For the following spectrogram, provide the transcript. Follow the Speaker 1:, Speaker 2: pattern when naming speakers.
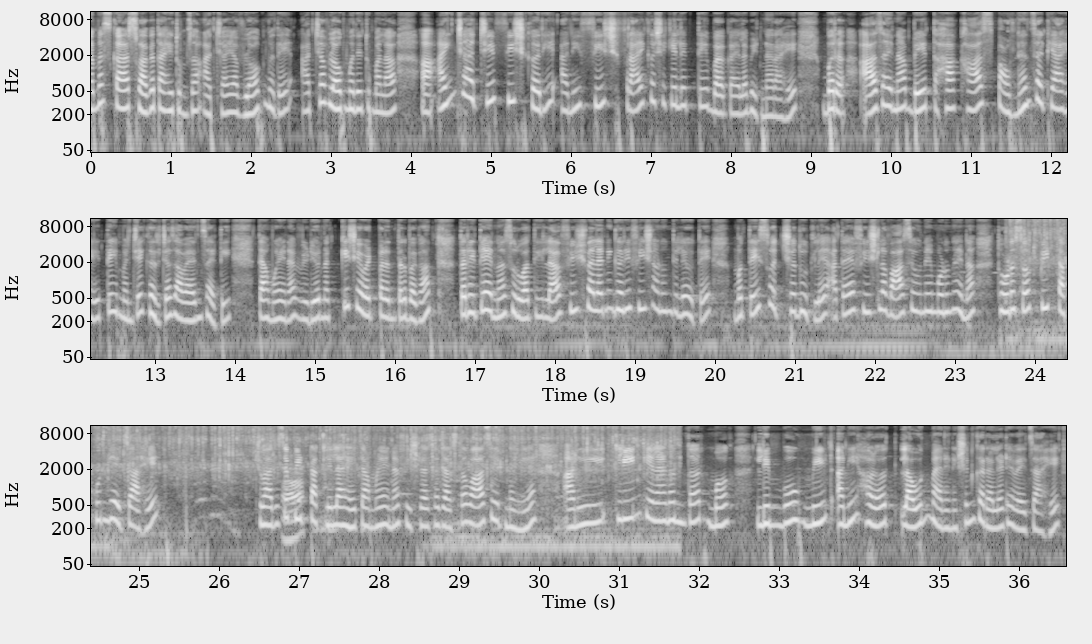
Speaker 1: नमस्कार स्वागत आहे तुमचं आजच्या या व्लॉगमध्ये. आजच्या व्लॉगमध्ये तुम्हाला आईंच्या आजची फिश करी आणि फिश फ्राय कसे केले ते बघायला भेटणार आहे. बरं आज आहे ना बेत हा खास पाहुण्यांसाठी आहे ते म्हणजे घरच्या जावयांसाठी. त्यामुळे ना व्हिडिओ नक्की शेवटपर्यंत बघा. तर इथे आहे ना सुरुवातीला फिशवाल्यांनी घरी फिश आणून दिले होते. मग ते स्वच्छ धुतले. आता या फिशला वास येऊ नये म्हणून आहे ना थोडंसं पीठ टाकून घ्यायचं आहे. ज्वारीचं पीठ टाकलेलं आहे त्यामुळे आहे ना फिशला जास्त वास येत नाही आहे आणि क्लीन केल्यानंतर मग लिंबू मीठ आणि हळद लावून मॅरिनेशन करायला ठेवायचं आहे.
